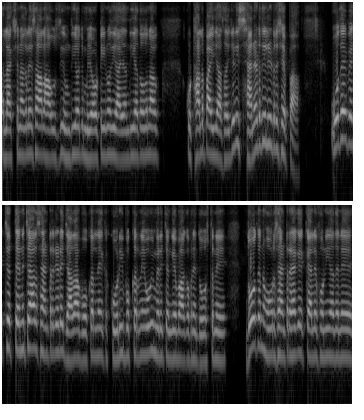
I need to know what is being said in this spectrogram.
ਇਲੈਕਸ਼ਨ ਅਗਲੇ ਸਾਲ ਹਾਊਸ ਦੀ ਹੁੰਦੀ ਆ, ਉਹ ਚ ਮੈਜੋਰਟੀ ਉਹਨਾਂ ਦੀ ਆ ਜਾਂਦੀ ਆ, ਤਾਂ ਉਹਦੇ ਨਾਲ ਕੋ ਠੱਲ ਪਾਈ ਜਾ ਸਕਦੀ। ਜਿਹੜੀ ਸੈਨੇਟ ਦੀ ਲੀਡਰਸ਼ਿਪ ਆ, ਉਹਦੇ ਵਿੱਚ ਤਿੰਨ ਚਾਰ ਸੈਂਟਰ ਜਿਹੜੇ ਜ਼ਿਆਦਾ ਵੋਕਲ ਨੇ, ਇੱਕ ਕੋਰੀ ਬੁੱਕਰ ਨੇ, ਉਹ ਵੀ ਮੇਰੇ ਚੰਗੇ ਵਾਕਫ ਨੇ, ਦੋਸਤ ਨੇ। ਦੋ ਤਿੰਨ ਹੋਰ ਸੈਂਟਰ ਹੈਗੇ ਕੈਲੀਫੋਰਨੀਆ ਦੇ ਨੇ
